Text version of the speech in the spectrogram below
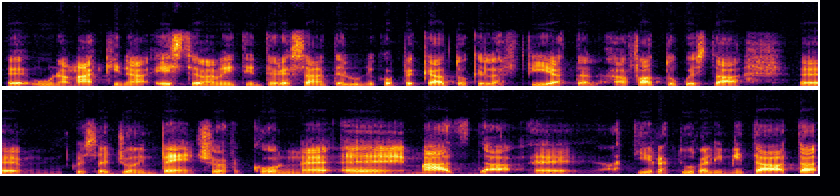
eh, una macchina estremamente interessante. L'unico peccato che la Fiat ha fatto questa, eh, questa joint venture con eh, Mazda eh, a tiratura limitata.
